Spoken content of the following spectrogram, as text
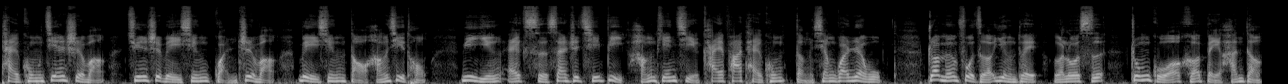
太空监视网、军事卫星管制网、卫星导航系统、运营 X 三十七 B 航天器开发太空等相关任务，专门负责应对俄罗斯、中国和北韩等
